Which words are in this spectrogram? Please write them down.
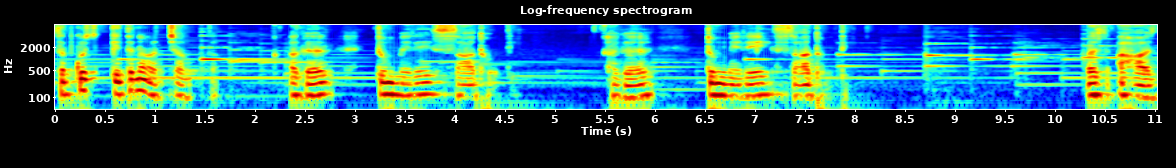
सब कुछ कितना अच्छा होता। अगर तुम मेरे साथ होती। अगर तुम मेरे साथ होती। बस आज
